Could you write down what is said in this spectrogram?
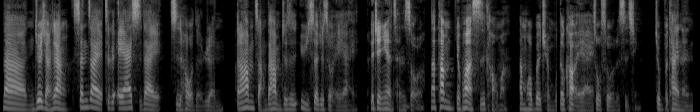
那你就想象，生在这个 AI 时代之后的人，等到他们长大，他们就是预设就是有 AI，而且已经很成熟了。那他们有办法思考吗？他们会不会全部都靠 AI 做所有的事情，就不太能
